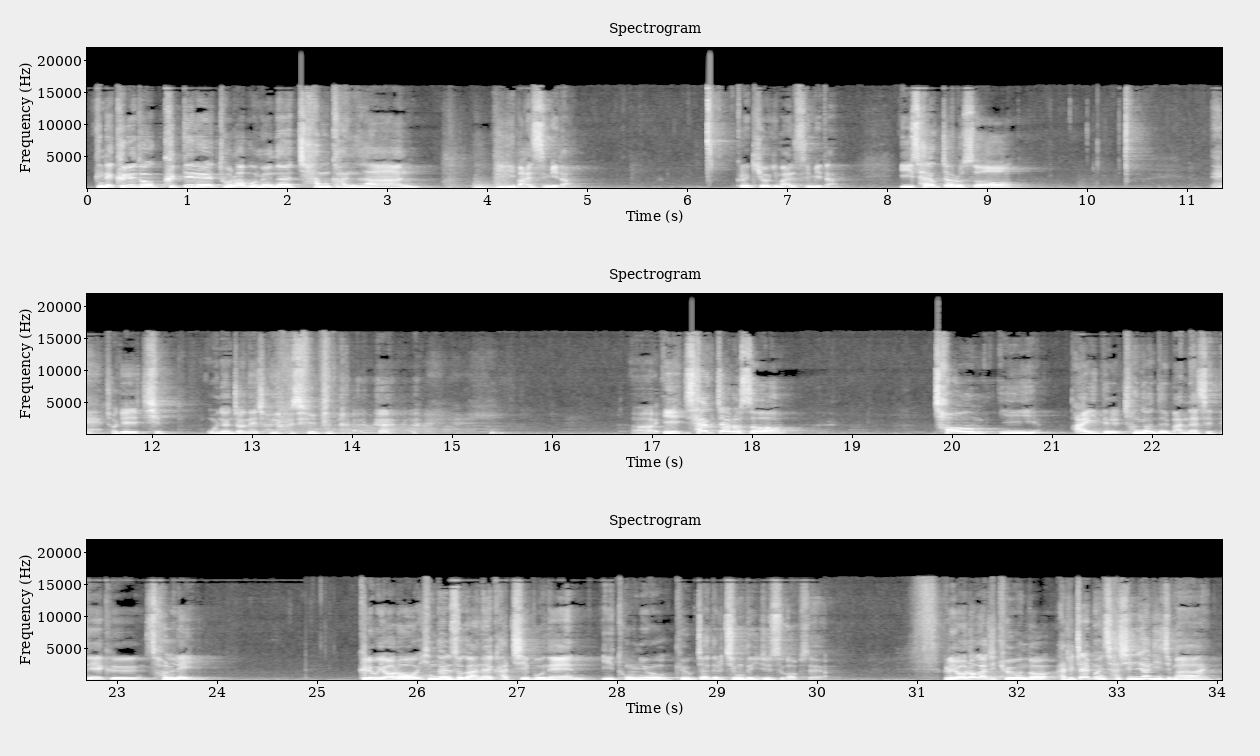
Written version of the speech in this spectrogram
근데 그래도 그때를 돌아보면은 참 간사한 일이 많습니다. 그런 기억이 많습니다. 이 사역자로서 네, 저게 15년 전에 저희 모습입니다. 어, 이 사역자로서 처음 이 아이들, 청년들 만났을 때 그 설레임, 그리고 여러 힘든 수간을 같이 보낸 이 동료 교육자들을 지금도 잊을 수가 없어요. 그리고 여러 가지 교훈도 아주 짧은 사실 1년이지만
